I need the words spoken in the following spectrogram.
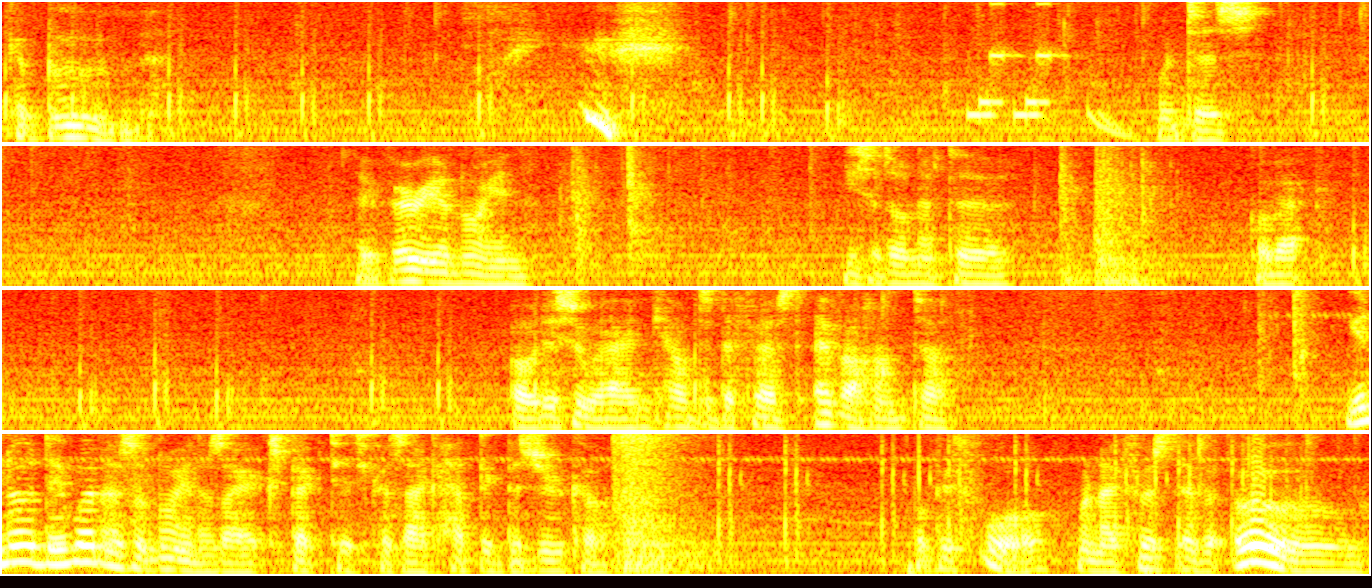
Kaboom. Winters. They're very annoying. At least I don't have to go back. Oh, this is where I encountered the first ever hunter. You know, they weren't as annoying as I expected because I had the bazooka. But before, when I first ever... Oh!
